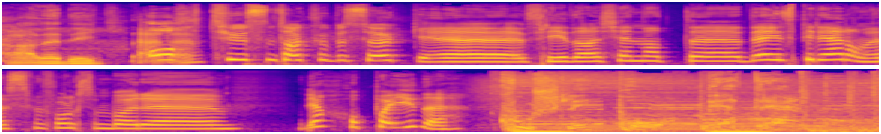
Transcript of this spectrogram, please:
Ja, det er digg. Det er Åh, det. tusen takk for besøket, Frida. Jeg kjenner at eh, det er inspirerende med folk som bare ja, hopper i det. Koselig på P3.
